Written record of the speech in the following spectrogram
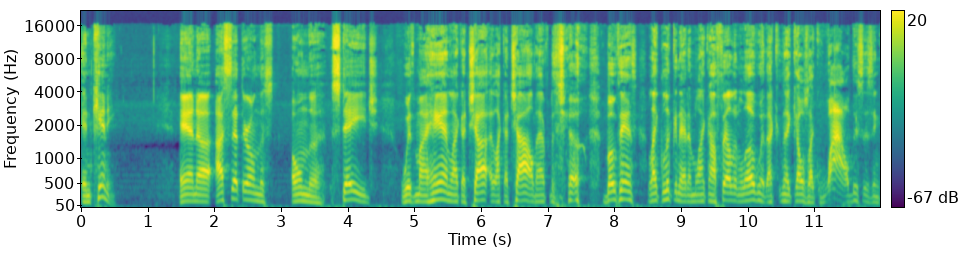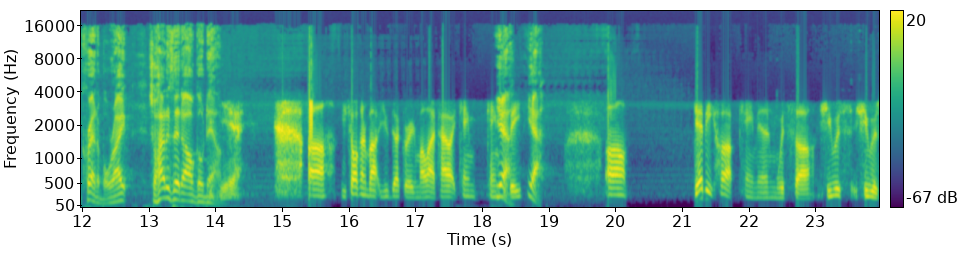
and Kenny, and uh, I sat there on the on the stage with my hand like a child, like a child after the show, both hands like looking at him like I fell in love with. I, like I was like, wow, this is incredible, right? So how does that all go down? Yeah. Uh, you talking about you decorating my life? How it came came yeah, to be? Yeah. Uh, Debbie Hupp came in with. Uh, she was. She was.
